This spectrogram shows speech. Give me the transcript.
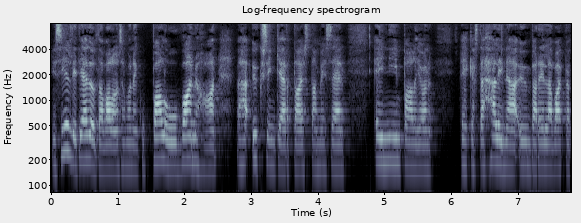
niin silti tietyllä tavalla on semmoinen kuin paluu vanhaan, vähän yksinkertaistamiseen, ei niin paljon ehkä sitä hälinää ympärillä, vaikka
